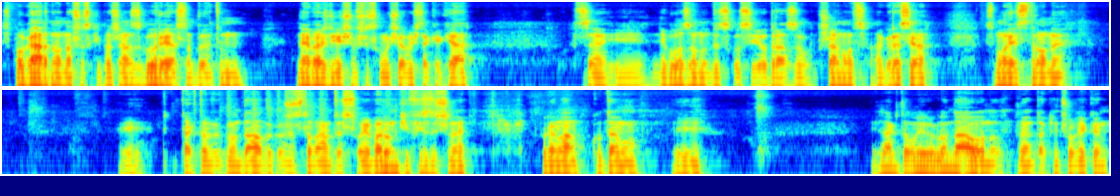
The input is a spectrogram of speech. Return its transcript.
z pogardą na wszystkich, patrzyłem z góry, jasno, byłem tym najważniejszym, wszystko musiało być tak jak ja chcę i nie było ze mną dyskusji, od razu przemoc, agresja z mojej strony. I tak to wyglądało, wykorzystywałem też swoje warunki fizyczne, które mam ku temu i, i tak to mnie wyglądało, no, byłem takim człowiekiem,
